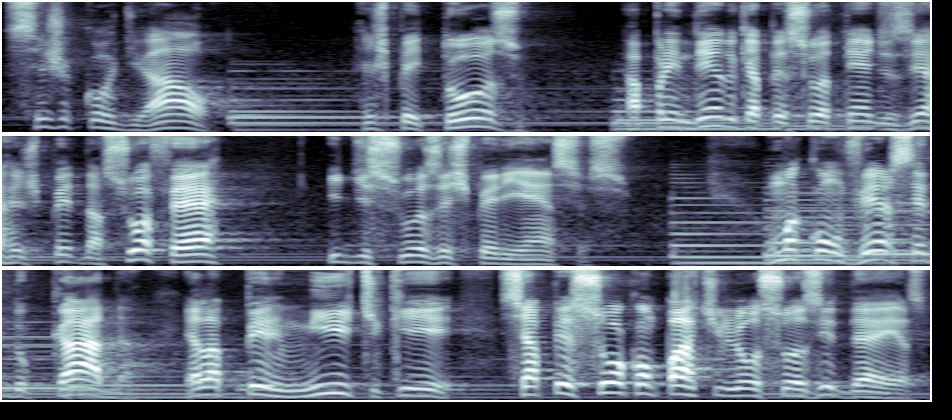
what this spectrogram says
Seja cordial, respeitoso, aprendendo o que a pessoa tem a dizer a respeito da sua fé e de suas experiências. Uma conversa educada, ela permite que, se a pessoa compartilhou suas ideias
